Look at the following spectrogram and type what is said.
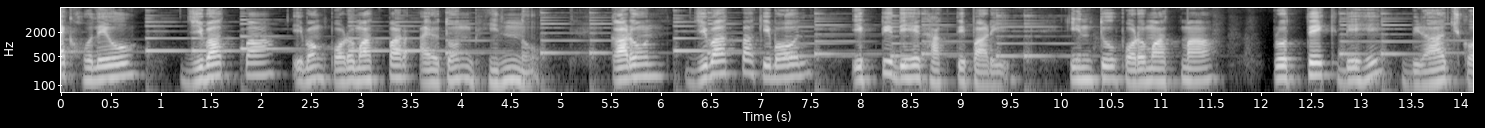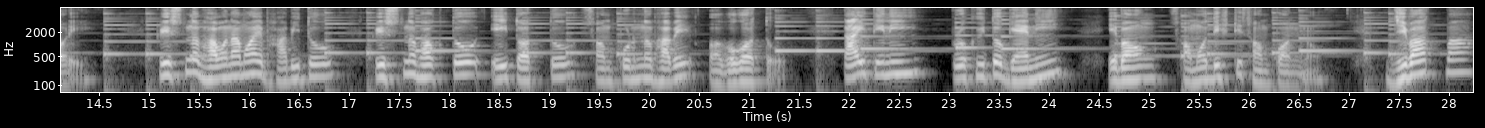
এক হলেও জীবাত্মা এবং পরমাত্মার আয়তন ভিন্ন। কারণ জীবাত্মা কেবল একটি দেহে থাকতে পারে, কিন্তু পরমাত্মা প্রত্যেক দেহে বিরাজ করে। কৃষ্ণ ভাবনাময় ভাবিত, কৃষ্ণ ভক্ত এই তত্ত্ব সম্পূর্ণভাবে অবগত। তাই তিনি প্রকৃত জ্ঞানী এবং সমদৃষ্টি সম্পন্ন। জীবাত্মা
